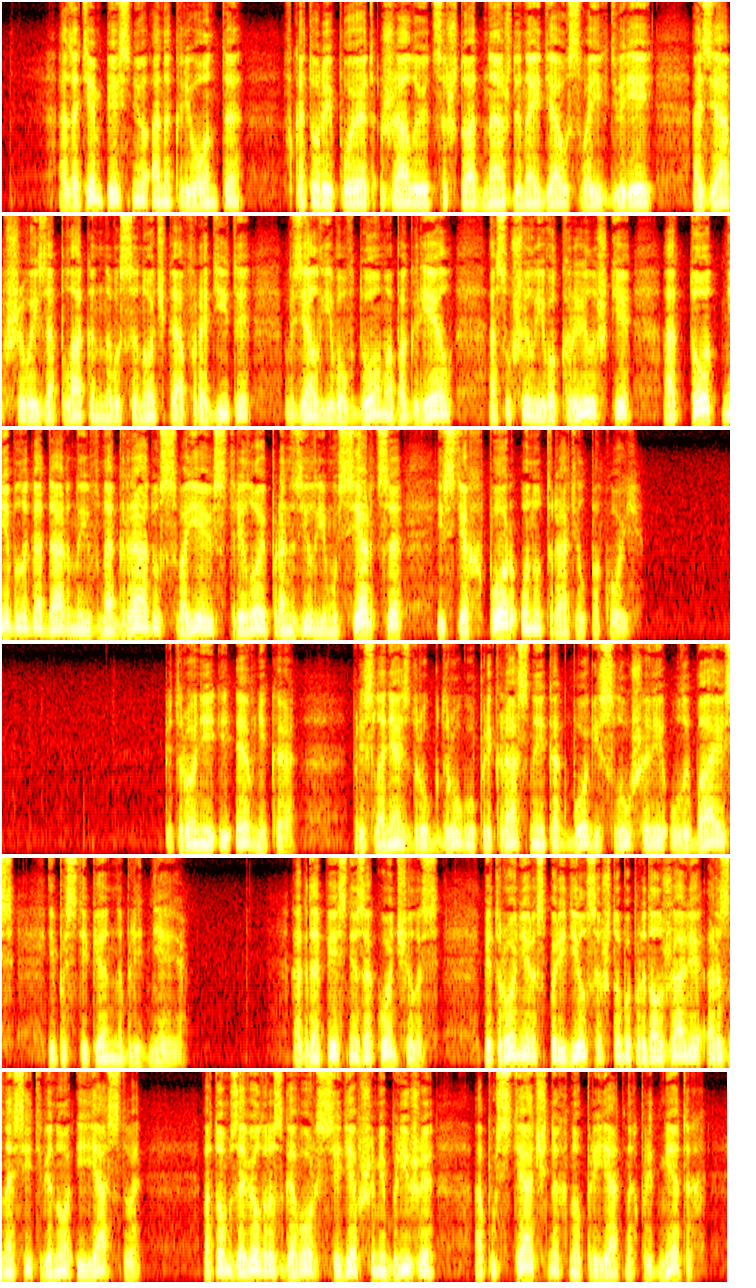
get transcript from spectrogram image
а затем песню Анакреонта, в которой поэт жалуется, что однажды, найдя у своих дверей озябшего и заплаканного сыночка Афродиты, взял его в дом, обогрел, осушил его крылышки, а тот, неблагодарный, в награду своею стрелой пронзил ему сердце, и с тех пор он утратил покой. Петроний и Эвника, прислонясь друг к другу, прекрасные, как боги, слушали, улыбаясь и постепенно бледнее. Когда песня закончилась, Петроний распорядился, чтобы продолжали разносить вино и яство, потом завел разговор с сидевшими ближе о пустячных, но приятных предметах,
